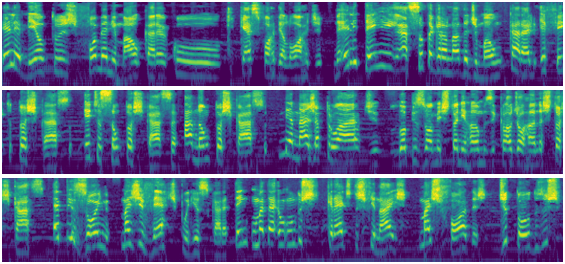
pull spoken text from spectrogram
elementos fome animal, cara, com Kick-Ass for the Lord. né? Ele tem a Santa Granada de mão, caralho, efeito toscaço, edição toscaça, anão toscaço, homenagem a Troar de lobisomens Tony Ramos e Claudio Hannas toscaço. É bizonho, mas diverte por isso, cara. Tem uma da- um dos créditos finais mais fodas de todos os,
